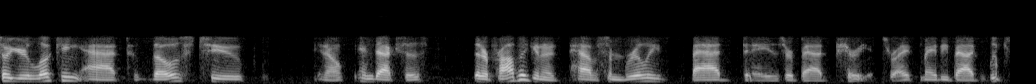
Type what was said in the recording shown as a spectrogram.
So you're looking at those two, you know, indexes that are probably going to have some really bad days or bad periods, right? Maybe bad weeks,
